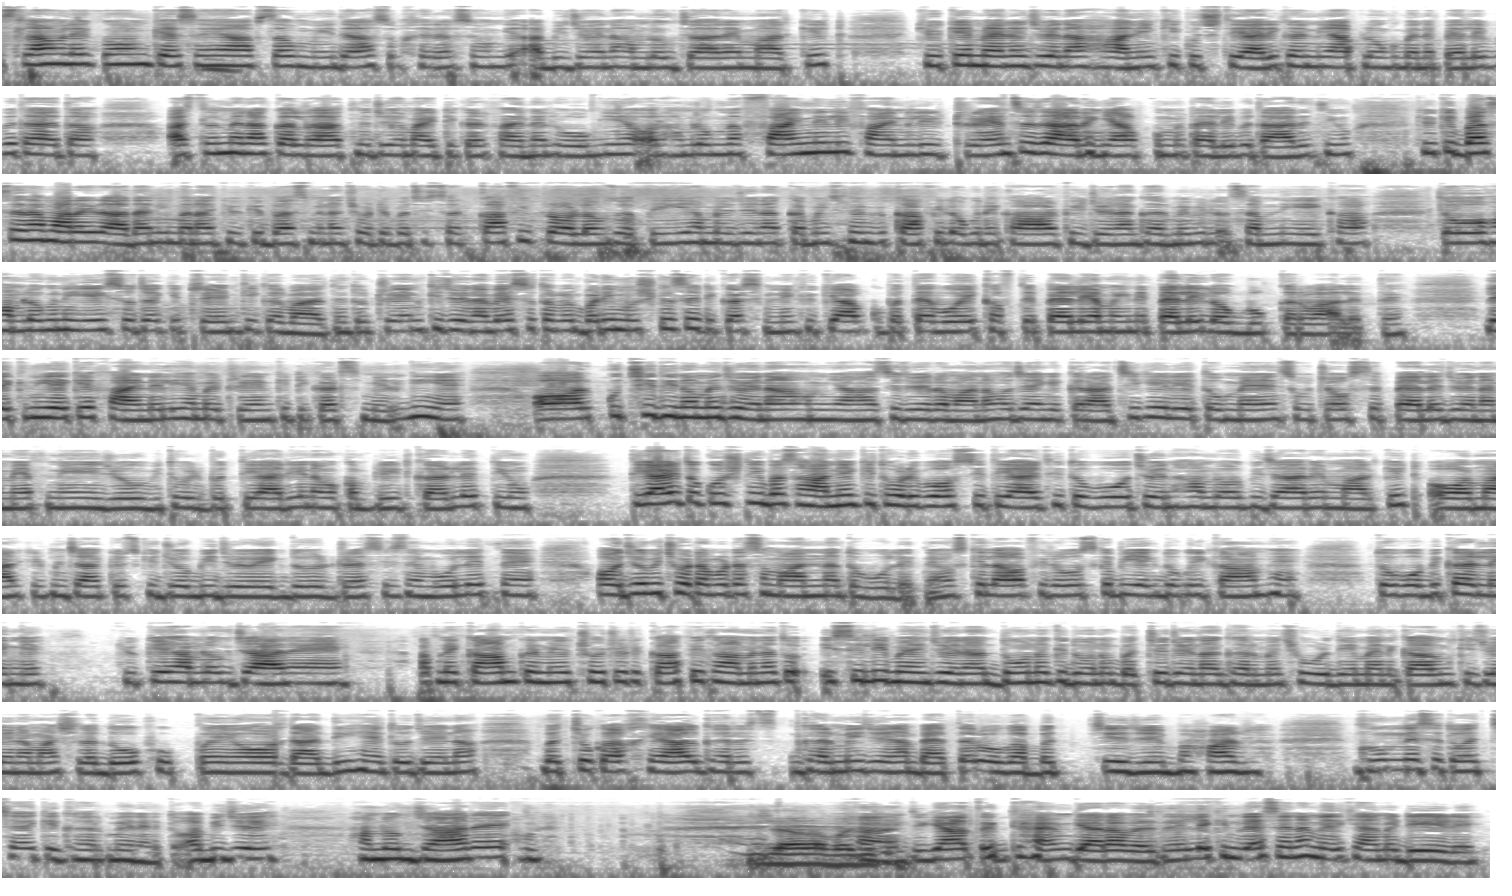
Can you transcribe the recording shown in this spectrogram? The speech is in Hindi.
अस्सलाम वालेकुम कैसे हैं आप सब? उम्मीद है आप सब खैर से होंगे। अभी जो है ना हम लोग जा रहे हैं मार्केट, क्योंकि मैंने जो है ना हानि की कुछ तैयारी करनी है, आप लोगों को मैंने पहले भी बताया था। असल में ना कल रात में जो है हमारी टिकट फाइनल हो गई है और हम लोग ना फाइनली फाइनली ट्रेन से जा रही हैं। आपको मैं पहले बता देती हूँ, क्योंकि बस से ना हमारा इरादा नहीं बना, क्योंकि बस में ना छोटे बच्चे से काफ़ी प्रॉब्लम होती है। हमें जो है ना कमेंट्स में भी काफ़ी लोगों ने कहा और फिर जो है ना घर में भी सबने यही कहा। तो हम लोगों ने यही सोचा कि ट्रेन की करवा देते हैं। तो ट्रेन की जो है ना, वैसे तो हमें बड़ी मुश्किल से टिकट्स मिली क्योंकि आपको पता है वो एक हफ़्ते पहले या महीने पहले ही लोग बुक करवा लेते हैं। लेकिन ये कि फाइनली हमें ट्रेन की टिकट्स मिल गई हैं। और कुछ ही दिनों में जो है ना, हम यहाँ से जो है रवाना हो जाएँगे कराची के लिए। तो मैं सोचा उससे पहले जो है ना, मैं अपनी जो भी थोड़ी बहुत तैयारी है ना, वो कंप्लीट कर लेती हूँ। तैयारी तो कुछ नहीं, बस हानिया की थोड़ी बहुत सी तैयारी थी। तो वो जो है ना, हम लोग भी जा रहे हैं मार्केट और मार्केट में जाके उसकी जो भी जो एक दो ड्रेसेस हैं वो लेते हैं। और जो भी छोटा मोटा सामान ना तो वो लेते हैं। उसके अलावा फिर उसके भी एक दो कोई काम है तो वो भी कर लेंगे। क्योंकि हम लोग जा रहे हैं अपने काम करने में छोटे छोटे काफ़ी काम है ना तो इसीलिए मैं जो है ना दोनों के दोनों बच्चे जो है ना घर में छोड़ दिए। मैंने कहा उनकी जो है ना माशाल्लाह दो फूफे और दादी हैं तो जो है ना बच्चों का ख्याल घर घर में जो है ना बेहतर होगा। बच्चे जो है बाहर घूमने से तो अच्छा है कि घर में रहे। तो अभी जो है हम लोग जा रहे हैं। ग्यारह बजे हाँ। तो टाइम ग्यारह बज रहे हैं लेकिन वैसे ना मेरे ख्याल में डेढ़ है।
